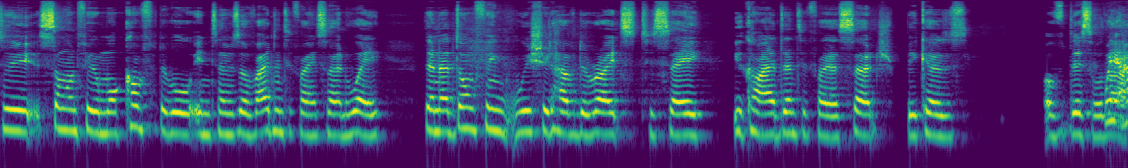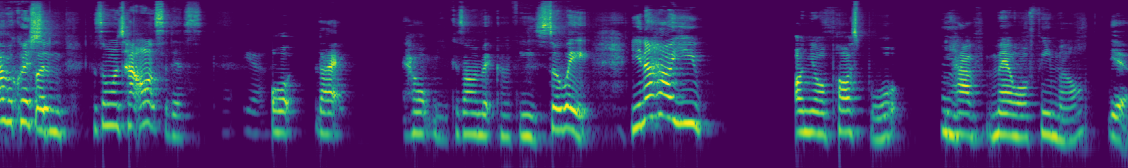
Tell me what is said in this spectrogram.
to someone feeling more comfortable in terms of identifying a certain way then i don't think we should have the rights to say you can't identify as such because of this or Wait, that I have a question. Can someone try to answer this? yeah. Or like help me because I'm a bit confused. So wait, you know how you on your passport you mm. have male or female? yeah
